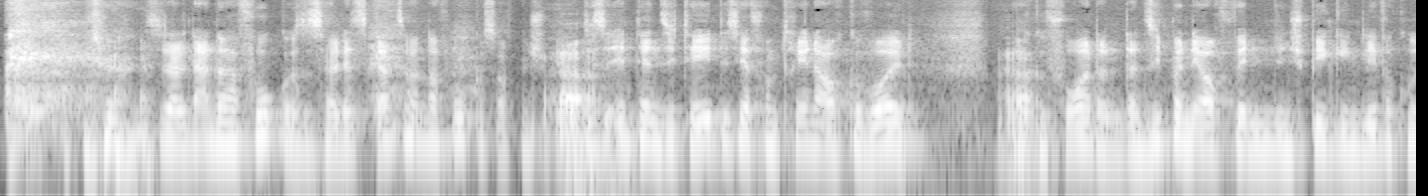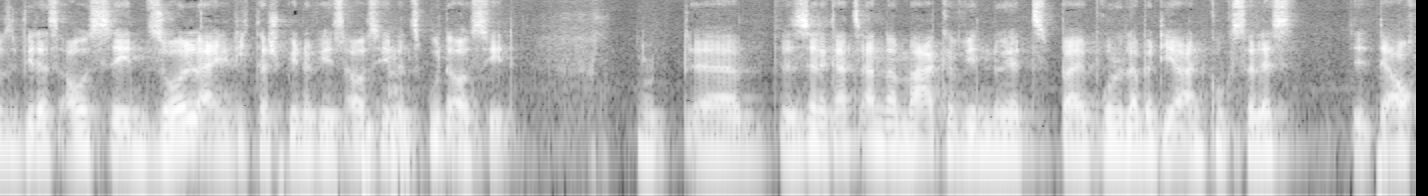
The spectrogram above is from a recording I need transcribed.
es ist halt ein anderer Fokus, es ist halt jetzt ein ganz anderer Fokus auf dem Spiel. Ja. Diese Intensität ist ja vom Trainer auch gewollt, ja. auch gefordert. Und dann sieht man ja auch, wenn ein Spiel gegen Leverkusen, wie das aussehen soll, eigentlich das Spiel und wie es aussieht, mhm. wenn es gut aussieht. Und äh, das ist eine ganz andere Marke, wenn du jetzt bei Bruno Labbadia anguckst, da lässt der auch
